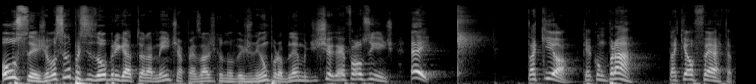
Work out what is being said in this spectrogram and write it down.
Ou seja, você não precisa obrigatoriamente, apesar de que eu não vejo nenhum problema, de chegar e falar o seguinte: "Ei, tá aqui, ó, quer comprar? Tá aqui a oferta".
